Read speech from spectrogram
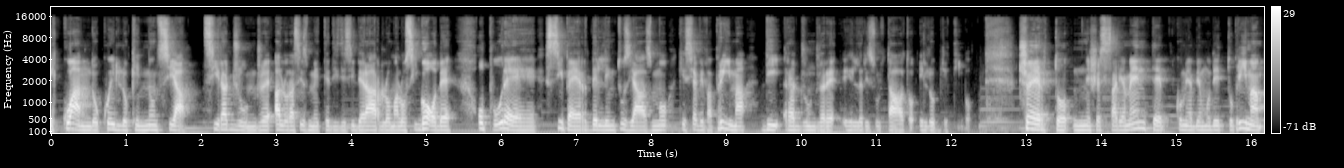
e quando quello che non si ha si raggiunge, allora si smette di desiderarlo, ma lo si gode, oppure si perde l'entusiasmo che si aveva prima di raggiungere il risultato e l'obiettivo. Certo, necessariamente, come abbiamo detto prima,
